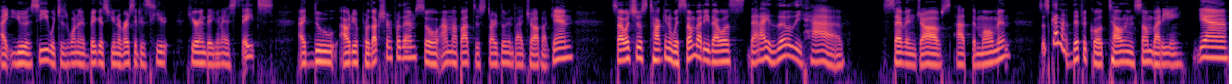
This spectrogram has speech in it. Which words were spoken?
at USC, which is one of the biggest universities here, here in the United States. I do audio production for them, so I'm about to start doing that job again. So I was just talking with somebody that was that I literally have seven jobs at the moment. So it's kind of difficult telling somebody, yeah,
